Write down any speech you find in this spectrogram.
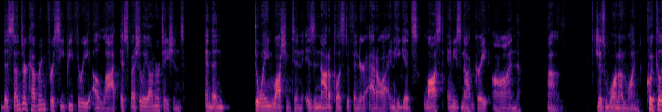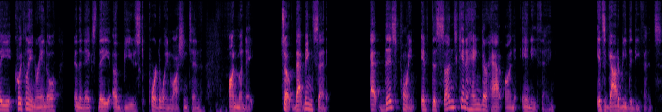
The Suns are covering for CP3 a lot, especially on rotations. And then Duane Washington is not a plus defender at all, and he gets lost, and he's not great on um, just one on one. Quickly, quickly, and Randle and the Knicks they abused poor Duane Washington on Monday. So that being said, at this point, if the Suns can hang their hat on anything, it's got to be the defense.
